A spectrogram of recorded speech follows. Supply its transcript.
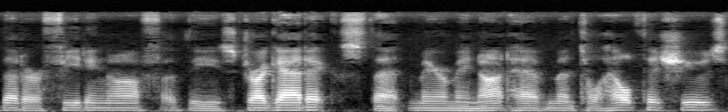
that are feeding off of these drug addicts that may or may not have mental health issues.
